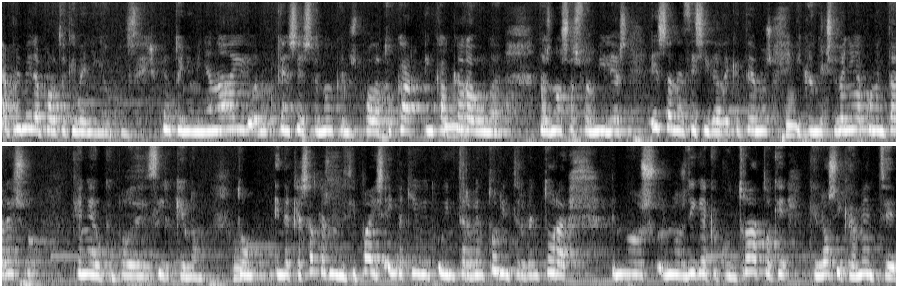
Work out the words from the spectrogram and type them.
a primeira porta que veñen é o Concello. Eu teño miña nai, quen sexa, non, que nos poda tocar en calcara unha das nosas familias esa necesidade que temos e cando che veñen a comentar iso, quen é o que pode decir que non? Entón, ainda que as arcas municipais, ainda que o interventor, interventora nos, nos diga que o contrato, que, que lóxicamente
